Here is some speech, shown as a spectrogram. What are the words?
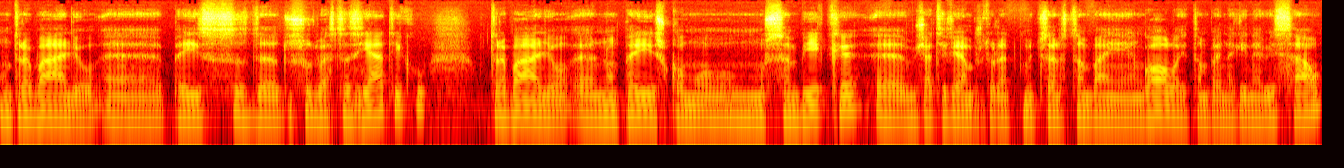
um trabalho uh, países de, do Sudoeste Asiático, trabalho uh, num país como Moçambique, uh, já tivemos durante muitos anos também em Angola e também na Guiné-Bissau,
